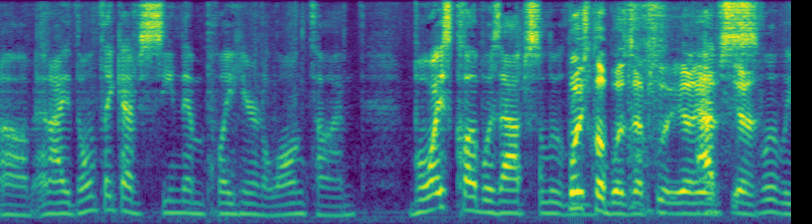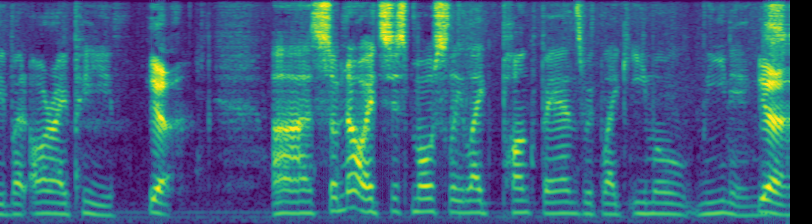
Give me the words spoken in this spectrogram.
Um, and I don't think I've seen them play here in a long time. Boys Club was absolutely Boys Club was absolutely yeah, yeah, absolutely, but R.I.P. yeah, Uh, so no, it's just mostly like punk bands with like emo leanings. yeah.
